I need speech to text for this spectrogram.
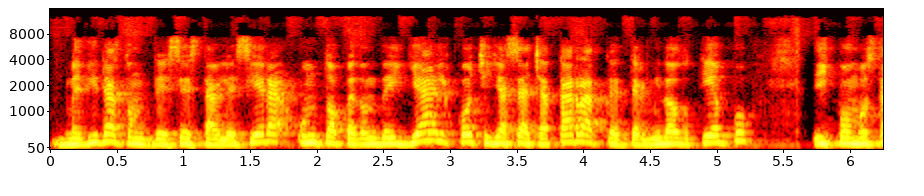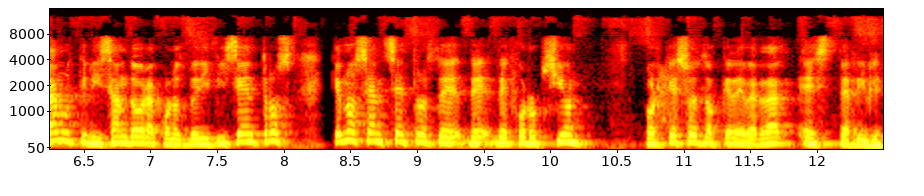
medidas donde se estableciera un tope, donde ya el coche ya sea chatarra a determinado tiempo y como están utilizando ahora con los verificentros, que no sean centros de, corrupción porque eso es lo que de verdad es terrible.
